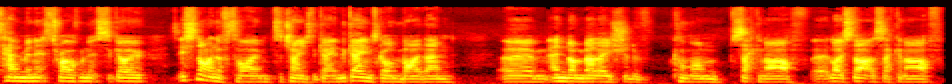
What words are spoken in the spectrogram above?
10 minutes, 12 minutes to go. It's not enough time to change the game. The game's gone by then. Um, Ndombele should have come on second half, uh, like start the second half.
